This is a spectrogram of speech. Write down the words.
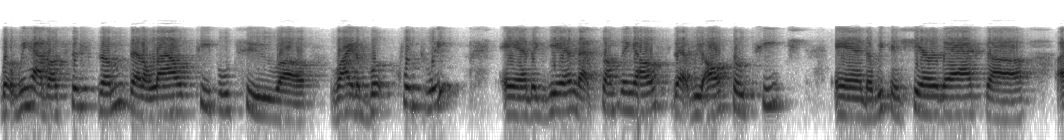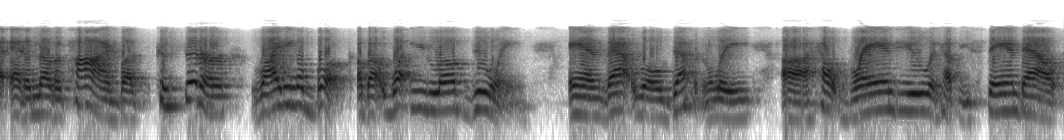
but we have a system that allows people to uh, write a book quickly. And again, that's something else that we also teach and we can share that uh, at another time. But consider writing a book about what you love doing, and that will definitely uh, help brand you and help you stand out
